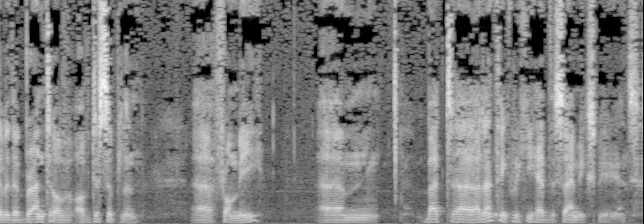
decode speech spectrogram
the, the brunt of, of discipline, uh, from me. Um, but, uh, I don't think Ricky had the same experience.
